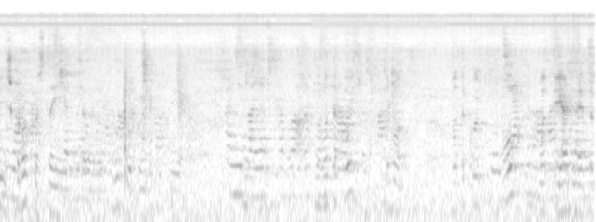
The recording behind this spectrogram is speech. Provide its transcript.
Видишь, коробка стоит, э, круглый и Ну вот такой, Тимон, вот такой пол, вот реально это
